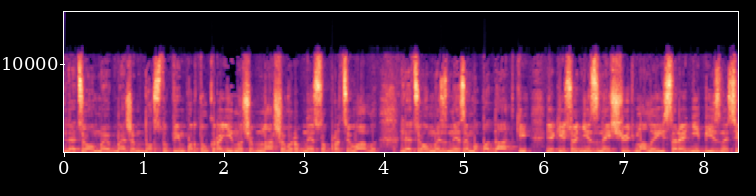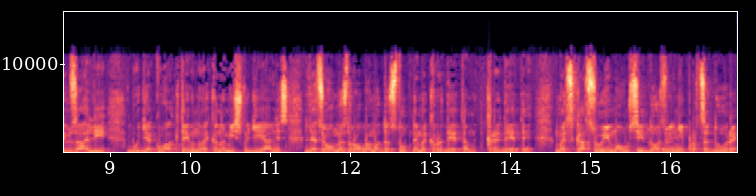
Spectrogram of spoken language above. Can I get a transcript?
Для цього ми обмежимо доступ імпорту в Україну, щоб наше виробництво працювало. Для цього ми знизимо податки, які сьогодні знищують малий і середній бізнес і взагалі будь-яку активну економічну діяльність. Для цього ми зробимо доступними кредитами кредити. Ми скасуємо усі дозвільні процедури.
